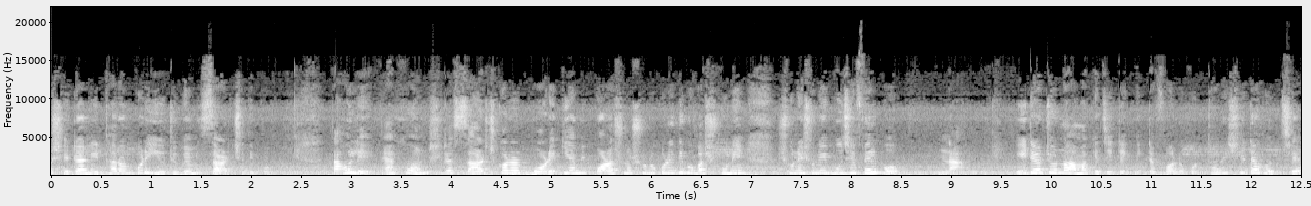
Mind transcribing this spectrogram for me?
সেটা নির্ধারণ করে ইউটিউবে আমি সার্চ দিব। তাহলে এখন সেটা সার্চ করার পরে কি আমি পড়াশোনা শুরু করে দিব বা শুনে শুনে শুনে বুঝে ফেলব? না। এটার জন্য আমাকে যে টেকনিকটা ফলো করতে হবে, সেটা হচ্ছে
